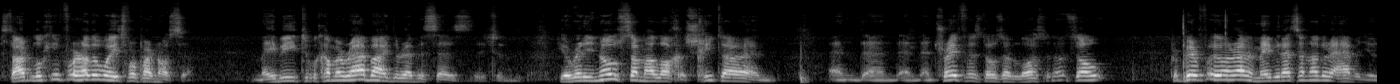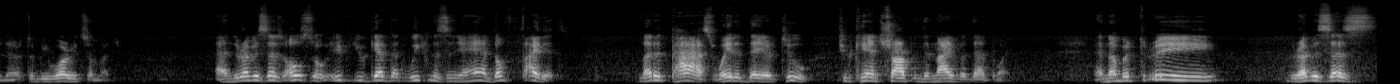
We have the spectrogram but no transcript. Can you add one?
start looking for other ways for parnosa. Maybe to become a rabbi, the Rebbe says he should. He already knows some halacha, shchita and and and and, and. Those are lost. So prepare for your rabbi. Maybe that's another avenue. There to be worried so much. And the Rebbe says also, if you get that weakness in your hand, don't fight it. Let it pass. Wait a day or two if you can't sharpen the knife at that point. And number three, the Rebbe says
